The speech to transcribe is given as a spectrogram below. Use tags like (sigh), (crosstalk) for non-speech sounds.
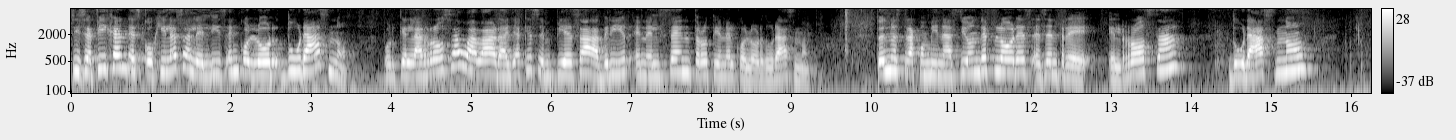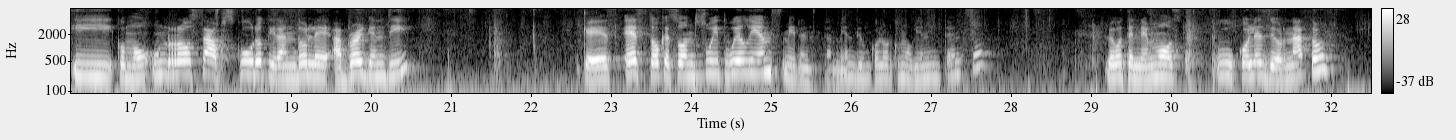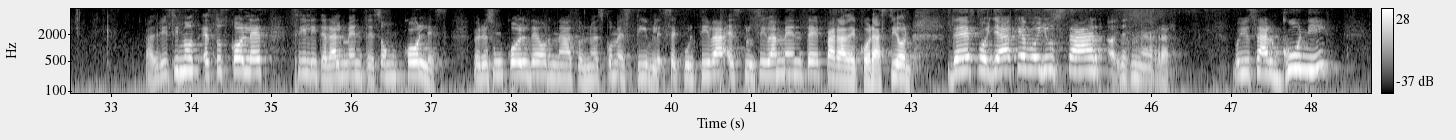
Si se fijan, escogí las alelis en color durazno, porque la rosa guavara, ya que se empieza a abrir, en el centro tiene el color durazno. Entonces nuestra combinación de flores es entre el rosa, durazno y como un rosa oscuro tirándole a burgundy, que es esto, que son Sweet Williams, miren, también de un color como bien intenso. Luego tenemos uh, coles de ornato, padrísimos. Estos coles, sí, literalmente son coles, pero es un col de ornato, no es comestible. Se cultiva exclusivamente para decoración. De follaje voy a usar, ay, déjenme agarrar. Voy a usar Guni,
